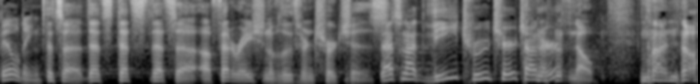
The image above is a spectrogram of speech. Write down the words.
building? That's a that's that's that's a, a federation of Lutheran churches. That's not the true church on earth. No, no, no.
